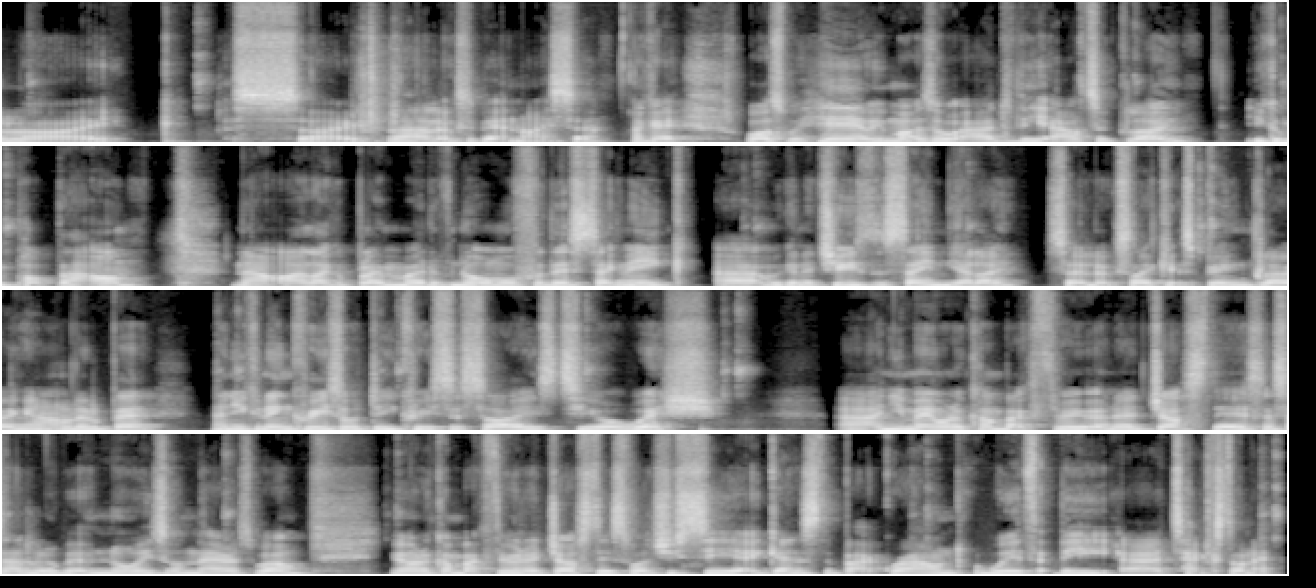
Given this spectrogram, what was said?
like so. That looks a bit nicer. Okay, whilst we're here, we might as well add the outer glow. You can pop that on. Now, I like a blend mode of normal for this technique. Uh, we're going to choose the same yellow, so it looks like it's been glowing out a little bit. And you can increase or decrease the size to your wish. Uh, and you may want to come back through and adjust this. Let's add a little bit of noise on there as well. You want to come back through and adjust this once you see it against the background with the uh, text on it.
